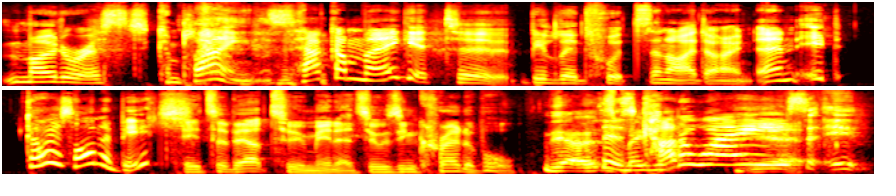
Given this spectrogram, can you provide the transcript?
motorist complains. How come they get to be leadfoots and I don't? And it goes on a bit. It's about two minutes. It was incredible. Yeah, it's There's maybe- cutaways. Yeah. It,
